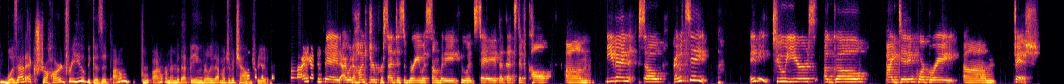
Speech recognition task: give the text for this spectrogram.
was that extra hard for you? Because it, I don't, I don't remember that being really that much of a challenge for you. I have to say, I would 100% disagree with somebody who would say that that's difficult. Um, even so, I would say maybe two years ago, I did incorporate um, fish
